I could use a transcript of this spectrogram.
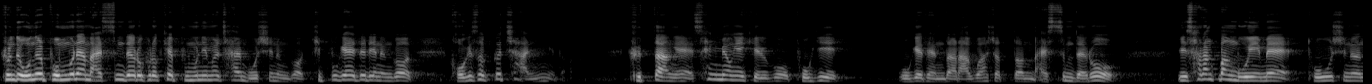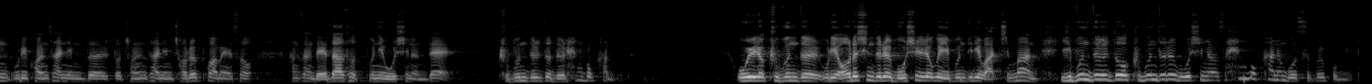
그런데 오늘 본문의 말씀대로 그렇게 부모님을 잘 모시는 것, 기쁘게 해드리는 것, 거기서 끝이 아닙니다. 그 땅에 생명이 길고 복이 오게 된다라고 하셨던 말씀대로 이 사랑방 모임에 도우시는 우리 권사님들 또 전사님 저를 포함해서 항상 네다섯 분이 오시는데 그분들도 늘 행복합니다. 오히려 그분들 우리 어르신들을 모시려고 이분들이 왔지만 이분들도 그분들을 모시면서 행복하는 모습을 봅니다.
